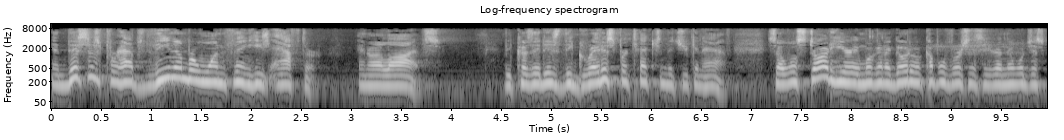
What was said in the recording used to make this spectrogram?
And this is perhaps the number one thing he's after in our lives because it is the greatest protection that you can have. So we'll start here and we're going to go to a couple verses here and then we'll just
